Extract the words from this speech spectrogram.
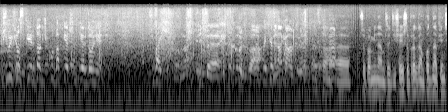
Musimy ich rozpierdolić kurwa pierwszym pierdolnięciem. Kurwa. Państwa, e, przypominam, że dzisiejszy program pod napięciem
